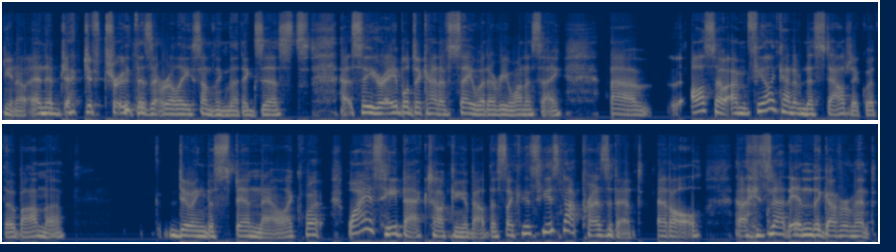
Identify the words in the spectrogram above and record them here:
you know, an objective truth isn't really something that exists. Uh, so you're able to kind of say whatever you want to say. Uh, also, I'm feeling kind of nostalgic with Obama doing the spin now. Like, what? Why is he back talking about this? Like, he's not president at all. Uh, he's not in the government.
